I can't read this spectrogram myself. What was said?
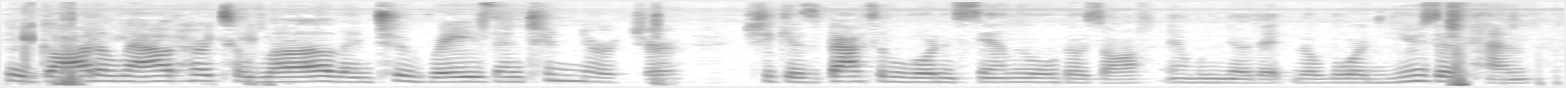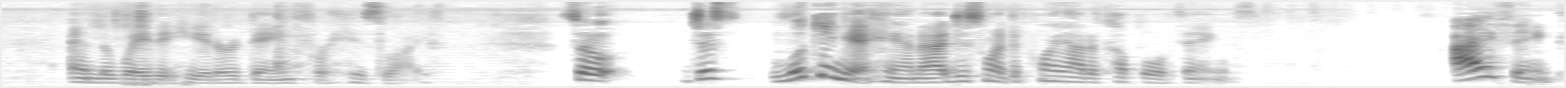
who God allowed her to love and to raise and to nurture, she gives back to the Lord, and Samuel goes off, and we know that the Lord uses him and the way that he had ordained for his life. So, just looking at Hannah, I just want to point out a couple of things. I think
